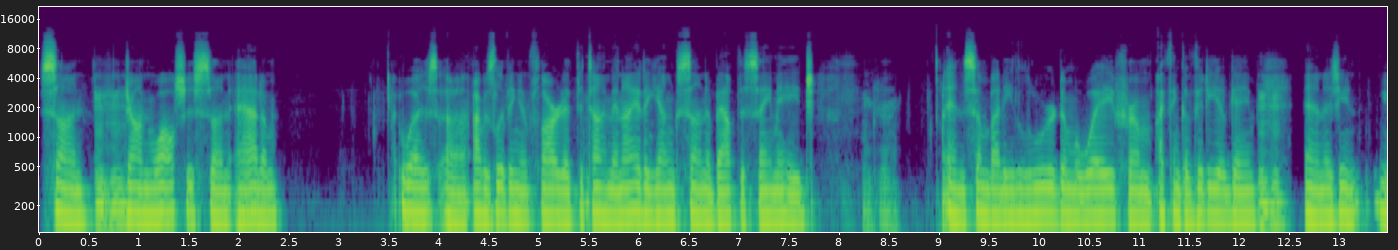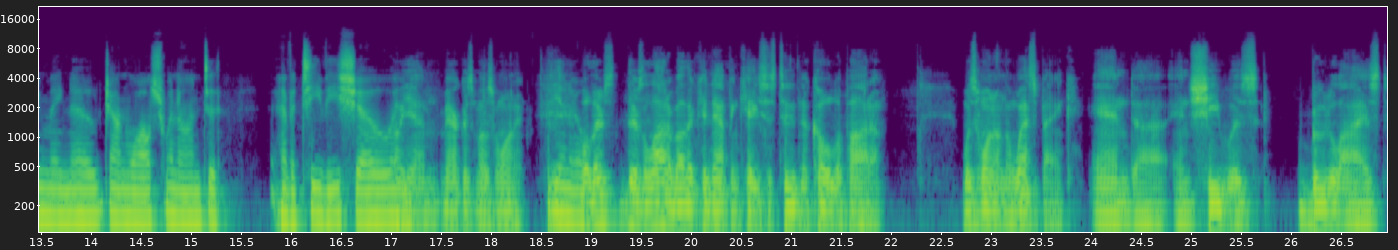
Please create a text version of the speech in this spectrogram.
son, Mm-hmm. John Walsh's son, Adam, was. Uh, I was living in Florida at the time, and I had a young son about the same age Okay. and somebody lured him away from I think a video game. Mm-hmm. And as you you may know, John Walsh went on to have a TV show. And, Oh yeah, America's Most Wanted. You know, Well, there's there's a lot of other kidnapping cases too. Nicole Lapata was one on the West Bank, and uh, and she was brutalized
